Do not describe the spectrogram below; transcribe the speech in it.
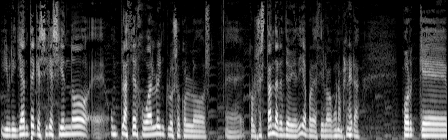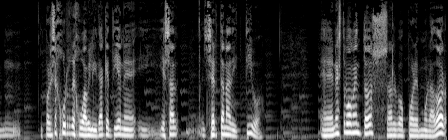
y brillante que sigue siendo eh, un placer jugarlo incluso con los eh, con los estándares de hoy en día por decirlo de alguna manera porque mm, por esa ju- rejugabilidad que tiene y, y esa ser tan adictivo en estos momentos, salvo por emulador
